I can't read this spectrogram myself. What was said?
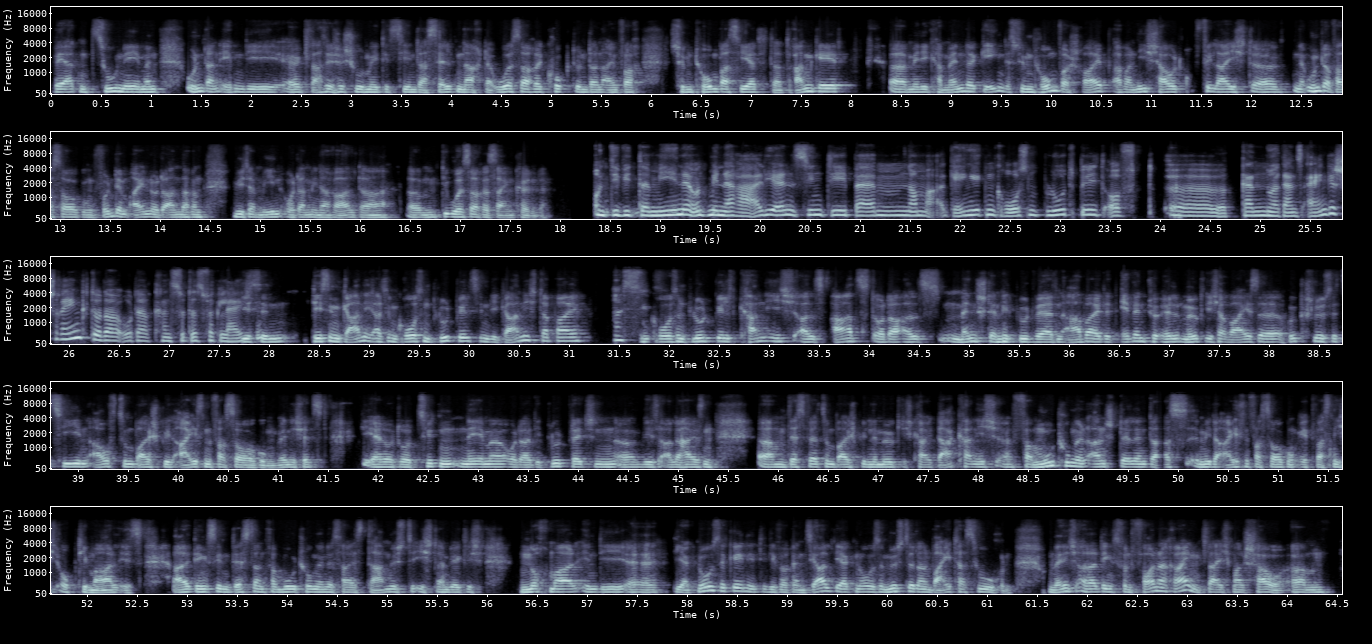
werden, zunehmen und dann eben die äh, klassische Schulmedizin da selten nach der Ursache guckt und dann einfach symptombasiert da dran geht, äh, Medikamente gegen das Symptom verschreibt, aber nie schaut, ob vielleicht äh, eine Unterversorgung von dem einen oder anderen Vitamin oder Mineral da ähm, die Ursache sein könnte. Und die Vitamine und Mineralien sind die beim normal, gängigen großen Blutbild oft äh, nur ganz eingeschränkt oder, oder kannst du das vergleichen? Die sind, die sind gar nicht, also im großen Blutbild sind die gar nicht dabei. Was? Im großen Blutbild kann ich als Arzt oder als Mensch, der mit Blutwerten arbeitet, eventuell möglicherweise Rückschlüsse ziehen auf zum Beispiel Eisenversorgung. Wenn ich jetzt die Erythrozyten nehme oder die Blutplättchen, äh, wie sie alle heißen, ähm, das wäre zum Beispiel eine Möglichkeit. Da kann ich äh, Vermutungen anstellen, dass mit der Eisenversorgung etwas nicht optimal ist. Allerdings sind das dann Vermutungen. Das heißt, da müsste ich dann wirklich nochmal in die äh, Diagnose gehen, in die Differentialdiagnose, müsste dann weiter suchen. Und wenn ich allerdings von vornherein gleich mal schaue, ähm,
